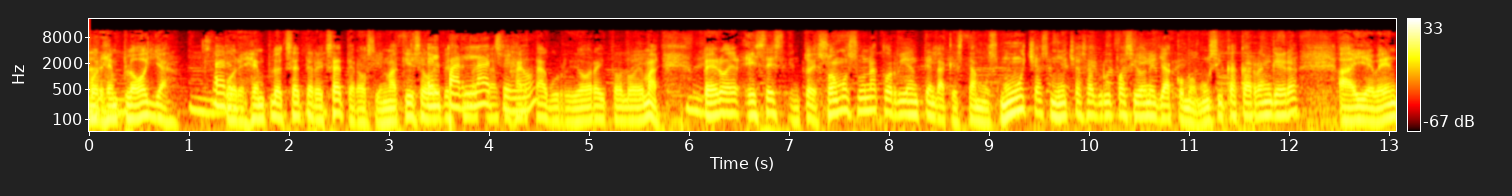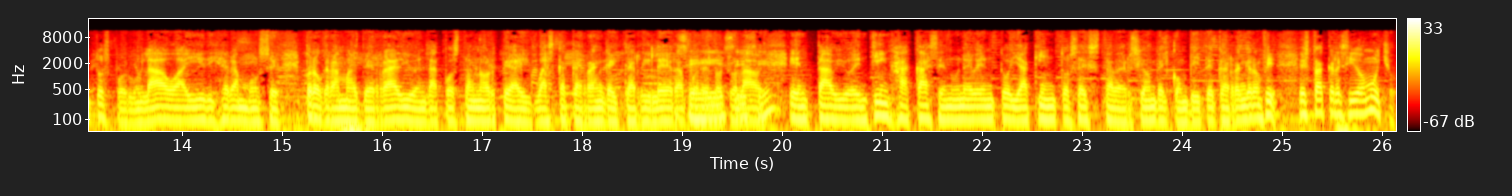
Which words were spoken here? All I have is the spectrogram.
por ejemplo, olla, Claro. por ejemplo, etcétera, etcétera. O si no, aquí se El vuelve una parlache, clase ¿no? aburridora y todo lo demás. Pero ese es, entonces, somos una corriente en la que estamos muchas, muchas agrupaciones ya como música carranguera. Hay eventos, por un lado, ahí dijéramos eh, programas de radio en la costa norte, hay Huasca Carranga y Carrilera, por el otro sí, lado, sí. en Tabio, en Tinjacás, en un evento ya quinto, sexta versión del convite carranguero. En fin, esto ha crecido mucho.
